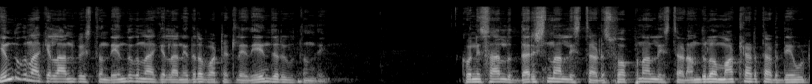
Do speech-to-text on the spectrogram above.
ఎందుకు నాకు ఇలా అనిపిస్తుంది? ఎందుకు నాకు ఇలా నిద్ర పట్టట్లేదు? ఏం జరుగుతుంది? కొన్నిసార్లు దర్శనాలు ఇస్తాడు స్వప్నాలు ఇస్తాడు అందులో మాట్లాడతాడు దేవుడు.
